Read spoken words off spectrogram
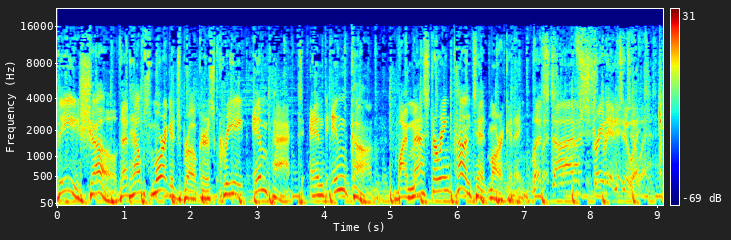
the show that helps mortgage brokers create impact and income by mastering content marketing. Let's dive straight into it.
